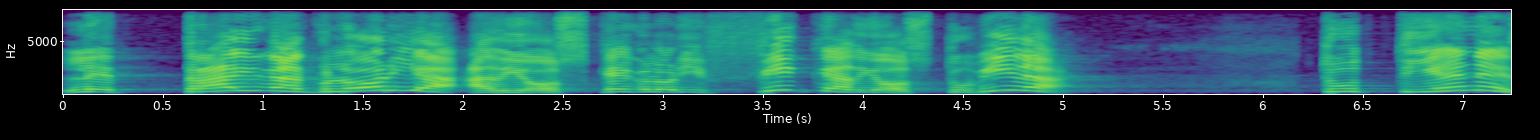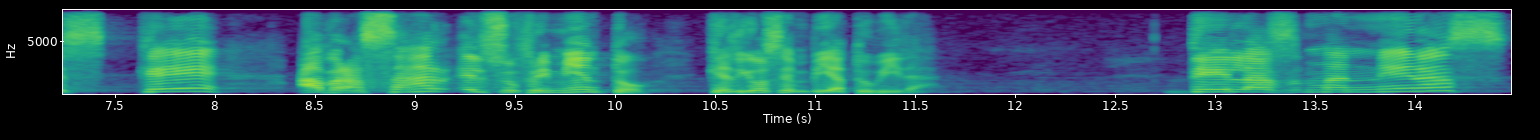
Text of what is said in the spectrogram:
le traiga gloria a Dios, que glorifique a Dios, tu vida, Tú tienes que abrazar el sufrimiento que Dios envía a tu vida. De las maneras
